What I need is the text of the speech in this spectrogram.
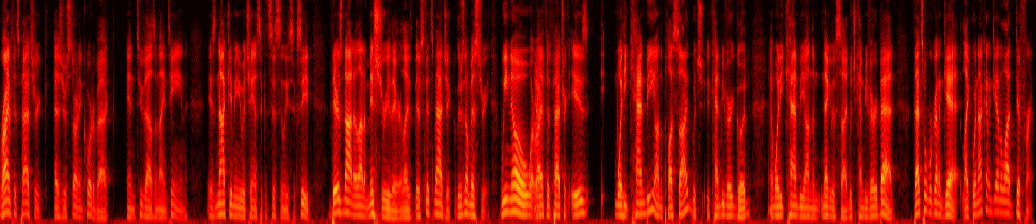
Ryan Fitzpatrick, as your starting quarterback in 2019, is not giving you a chance to consistently succeed. There's not a lot of mystery there. Like there's Fitz magic. There's no mystery. We know what Yeah. Ryan Fitzpatrick is, what he can be on the plus side, which it can be very good, and what he can be on the negative side, which can be very bad. That's what we're going to get. Like we're not going to get a lot different.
